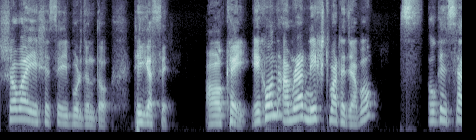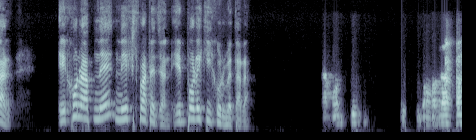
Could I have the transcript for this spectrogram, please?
সবাই এসেছে এই পর্যন্ত। ঠিক আছে। ওকে এখন আমরা নেক্সট পার্টে যাব। ওকে স্যার এখন আপনি নেক্সট পার্টে যান। এরপরে কি করবে তারা? এখন।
